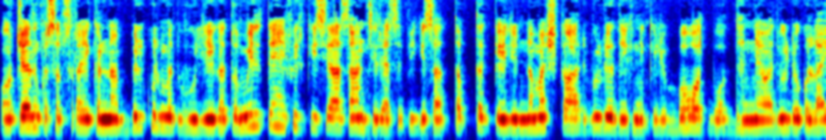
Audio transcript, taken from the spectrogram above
और चैनल को सब्सक्राइब करना बिल्कुल मत भूलिएगा। तो मिलते हैं फिर किसी आसान सी रेसिपी के साथ। तब तक के लिए नमस्कार। वीडियो देखने के लिए बहुत बहुत धन्यवाद। वीडियो को लाइक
